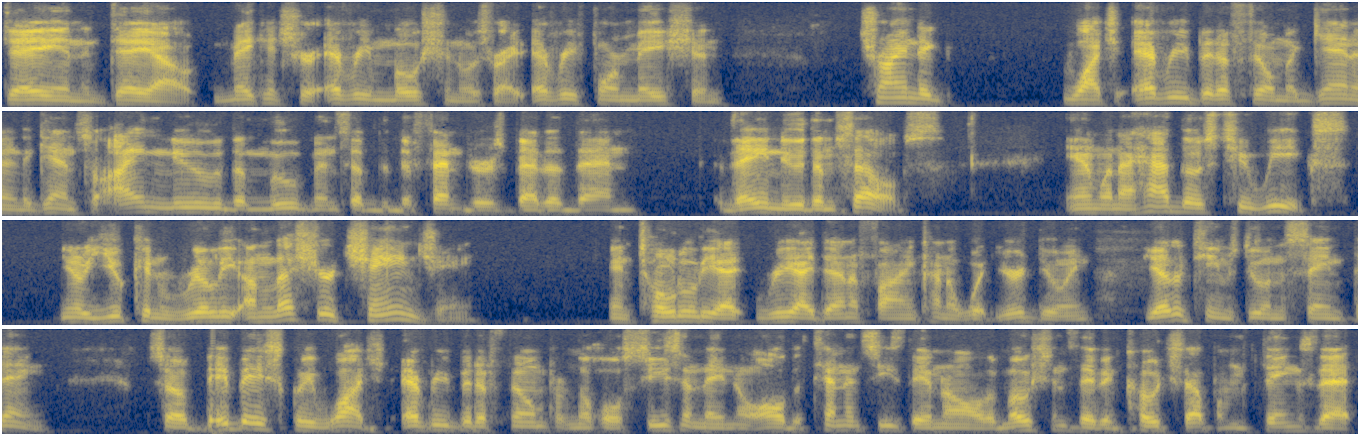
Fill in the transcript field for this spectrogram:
day in and day out, making sure every motion was right, every formation, trying to watch every bit of film again and again. So I knew the movements of the defenders better than they knew themselves. And when I had those two weeks, you know, you can really, unless you're changing and totally re-identifying kind of what you're doing, the other team's doing the same thing. So they basically watched every bit of film from the whole season. They know all the tendencies, they know all the motions They've been coached up on the things that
